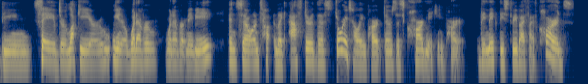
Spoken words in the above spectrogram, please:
being saved or lucky or you know whatever whatever it may be and so on top like after the storytelling part there's this card making part. They make these three by five cards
